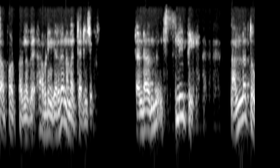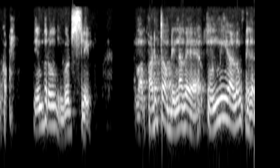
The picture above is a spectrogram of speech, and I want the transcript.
சப்போர்ட் பண்ணுது அப்படிங்கிறத நம்ம தெரிஞ்சுக்கணும். ரெண்டாவது ஸ்லீப்பிங் நல்ல தூக்கம். இம்ப்ரூவ் குட் ஸ்லீப் நம்ம படுத்தோம் அப்படின்னாவே உண்மையாலும் இதை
